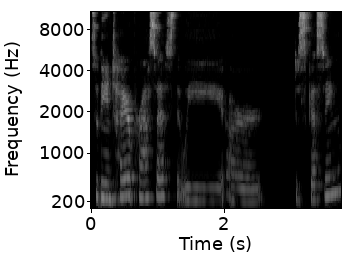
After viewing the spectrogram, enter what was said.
So the entire process that we are discussing,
